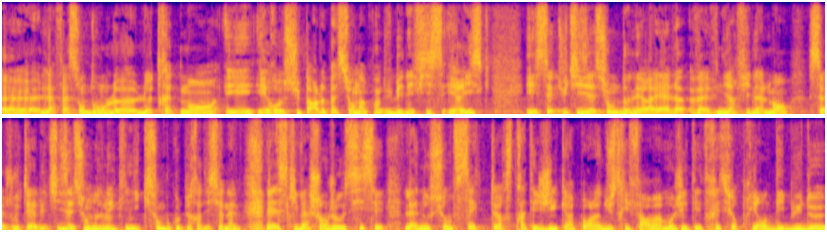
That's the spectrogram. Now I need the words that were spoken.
euh, la façon dont le, le traitement est, est reçu par le patient d'un point de vue bénéfice et risque, et cette utilisation de données réelles va venir finalement s'ajouter à l'utilisation de données cliniques qui sont beaucoup plus traditionnelles. Et Ce qui va changer aussi, c'est la notion de secteur stratégique hein, pour l'industrie pharma. Moi, j'ai été très surpris en début de,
